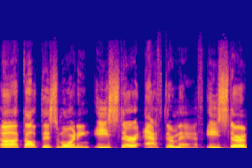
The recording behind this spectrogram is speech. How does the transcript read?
uh, thought this morning Easter aftermath. Easter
